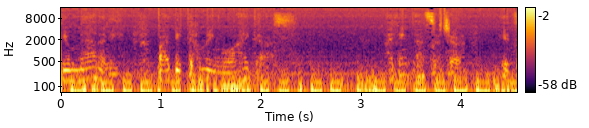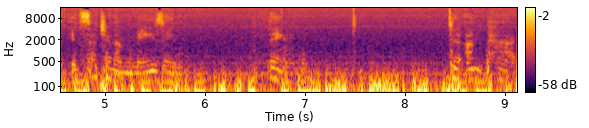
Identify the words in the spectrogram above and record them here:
humanity, by becoming like us. That's such a it's, it's such an amazing thing to unpack.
